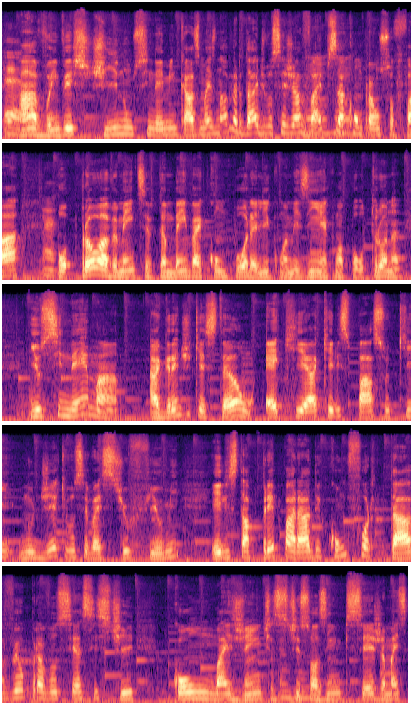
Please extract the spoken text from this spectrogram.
é. ah, vou investir num cinema em casa, mas na verdade você já vai precisar Uhum. comprar um sofá, É. provavelmente você também vai compor ali com uma mesinha, com uma poltrona. E o cinema, a grande questão é que é aquele espaço que no dia que você vai assistir o filme, ele está preparado e confortável para você assistir com mais gente, assistir Uhum. sozinho que seja, mas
